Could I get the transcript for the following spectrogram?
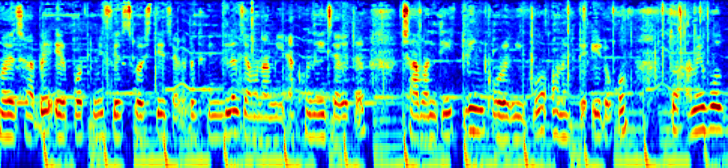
হয়ে যাবে। এরপর তুমি ফেস ওয়াশ দিয়ে জায়গাটা ধুয়ে নিলে। যেমন আমি এখন এই জায়গাটার সাবান দিয়ে ক্লিন করে নিব, অনেকটা এরকম। তো আমি বলব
